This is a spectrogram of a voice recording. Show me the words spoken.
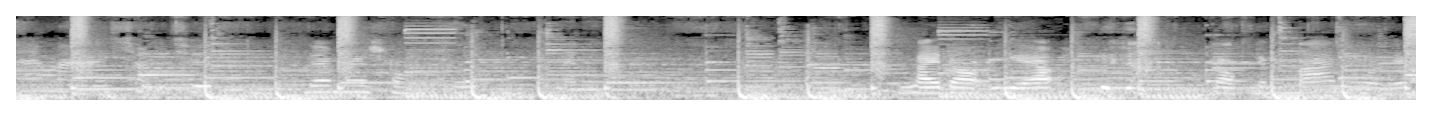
ได้มาสองชุดได้มาสองชุดลายดอกอีกแล้วดอกเต็มบ้านหมดเลย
